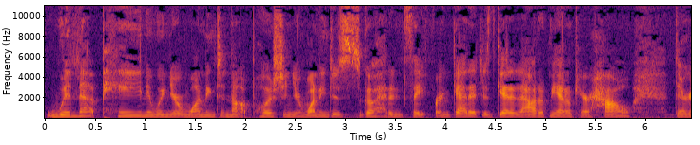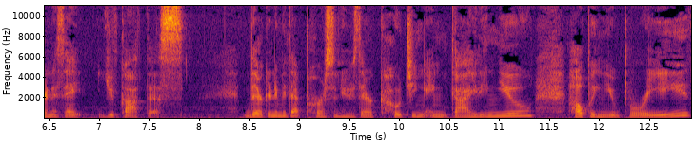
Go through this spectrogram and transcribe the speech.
When that pain and when you're wanting to not push and you're wanting to just go ahead and say, forget it, just get it out of me, I don't care how, they're going to say, You've got this. They're going to be that person who's there coaching and guiding you, helping you breathe.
